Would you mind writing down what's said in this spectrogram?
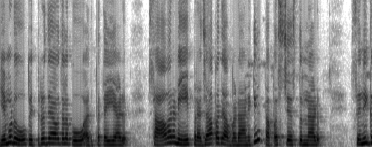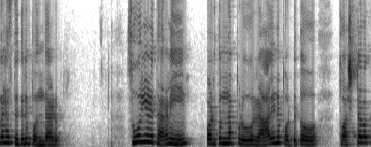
యముడు పితృదేవతలకు అధిపతయ్యాడు. సావరణి ప్రజాపతి అవ్వడానికి తపస్సు చేస్తున్నాడు. శనిగ్రహ స్థితిని పొందాడు. సూర్యుని తరణి పడుతున్నప్పుడు రాలిన పొట్టుతో త్వష్ట ఒక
